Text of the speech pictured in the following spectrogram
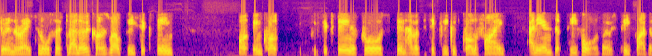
during the race, and also Esteban Ocon as well, P16 uh, in qual- P16, of course, didn't have a particularly good qualifying and he ends up P4, although it was P5 at the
